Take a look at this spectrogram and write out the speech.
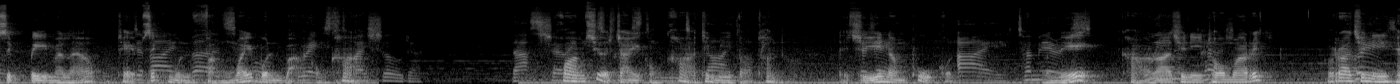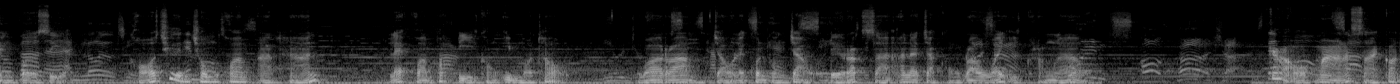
30 ปีมาแล้ว เทพซิกมุนด์ฝังไว้บนบ่าของข้า ความเชื่อใจของข้าที่มีต่อท่านได้ชี้นำผู้คนวันนี้ข้าราชินีโทมาริสราชินีแห่งเปอร์เซีย ขอชื่นชมความอาถรรพ์และความพักดีของอิมมอร์เทลวารามเจ้าและคนของเจ้าได้รักษาอาณาจักรของเราไว้อีกครั้งแล้วก้าวออกมานะสากอน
